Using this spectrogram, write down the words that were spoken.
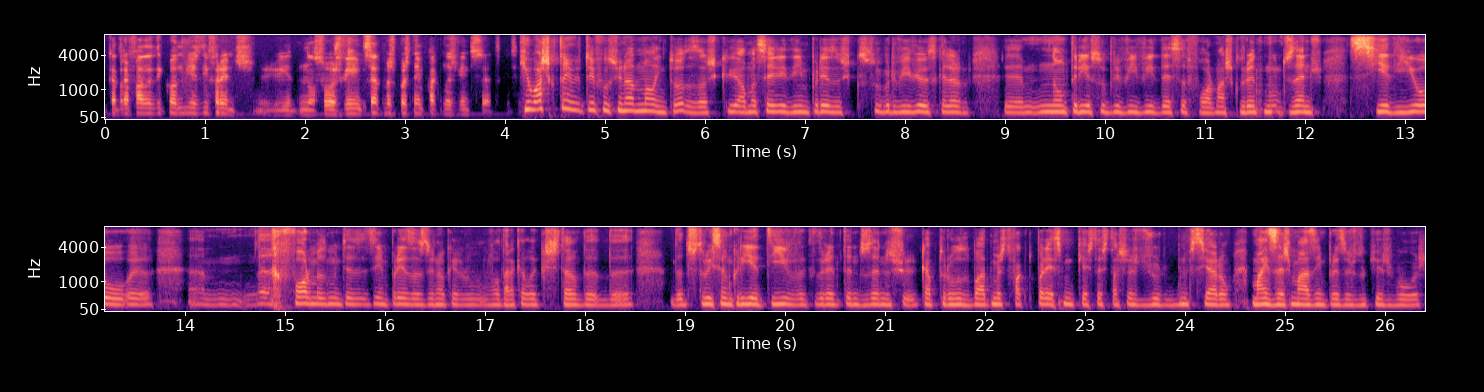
catrafada de economias diferentes. E não são as 27, mas depois tem impacto nas 27. Que eu acho que tem, tem funcionado mal em todas. Acho que há uma série de empresas que sobreviveu e se calhar eh, não teria sobrevivido dessa forma. Acho que durante muitos anos se adiou eh, a reforma de muitas empresas. Eu não quero voltar àquela questão da, da destruição criativa que durante tantos anos capturou o debate, mas de facto parece-me que estas taxas de juros beneficiaram mais as más empresas do que as boas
